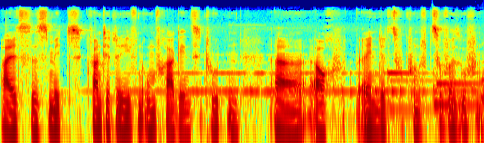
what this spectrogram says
als es mit quantitativen Umfrageinstituten äh, auch in der Zukunft zu versuchen.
